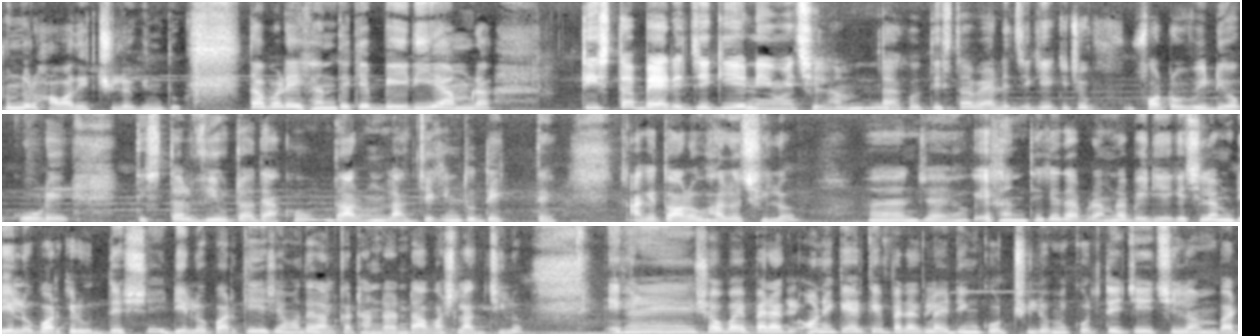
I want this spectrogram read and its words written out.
সুন্দর হাওয়া দিচ্ছিল কিন্তু। তারপরে এখান থেকে বেরিয়ে আমরা তিস্তা ব্যারেজে গিয়ে নেমেছিলাম। দেখো, তিস্তা ব্যারেজে গিয়ে কিছু ফটো, ভিডিও করে তিস্তার ভিউটা দেখো, দারুণ লাগছে কিন্তু দেখতে। আগে তো আরও ভালো ছিল। যাই হোক, এখান থেকে তারপরে আমরা বেরিয়ে গেছিলাম ডেলো পার্কের উদ্দেশ্যে। ডেলো পার্কে এসে আমাদের হালকা ঠান্ডা ঠান্ডা আবাস লাগছিল। এখানে সবাই প্যারা অনেকে আর কি প্যারাগ্লাইডিং করছিল, আমি করতে চেয়েছিলাম বাট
